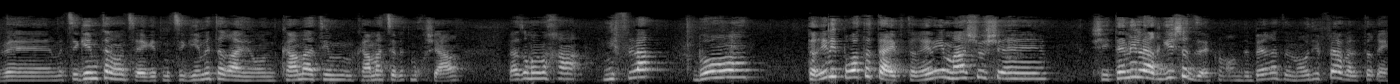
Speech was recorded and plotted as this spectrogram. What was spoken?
ומציגים את המצגת, מציגים את הרעיון, כמה, כמה הצוות מוכשר, ואז אומרים לך, נפלא, בוא תראי לי prototype, תראי לי משהו ש... שייתן לי להרגיש את זה. כלומר, מדברת זה מאוד יפה, אבל תראי.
